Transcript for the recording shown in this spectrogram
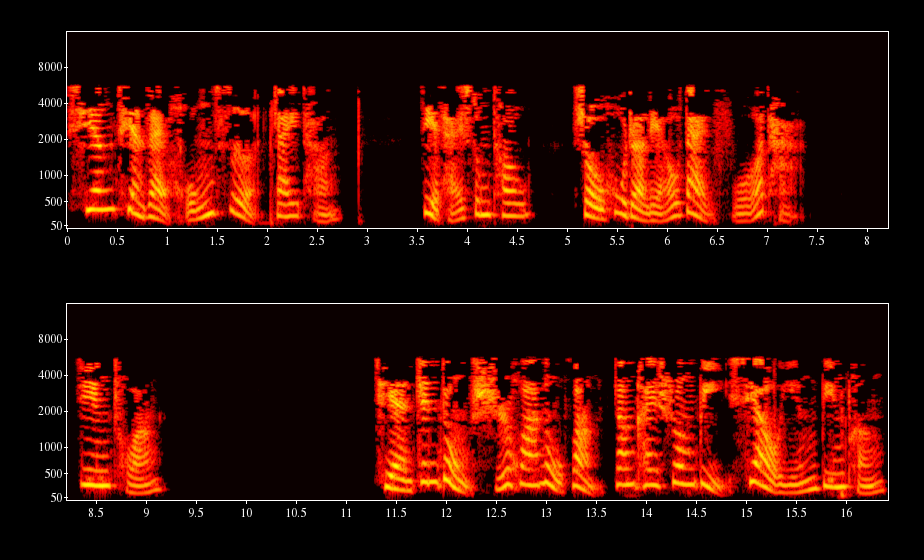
镶嵌在红色斋堂。戒台松涛守护着辽代佛塔。经床，浅真洞石花怒放，张开双臂笑迎宾朋。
